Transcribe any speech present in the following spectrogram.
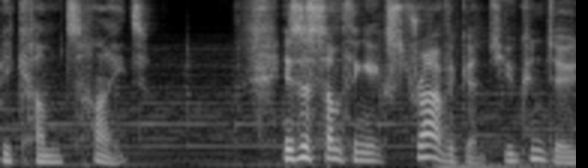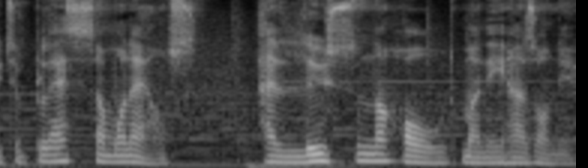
become tight? Is there something extravagant you can do to bless someone else and loosen the hold money has on you?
